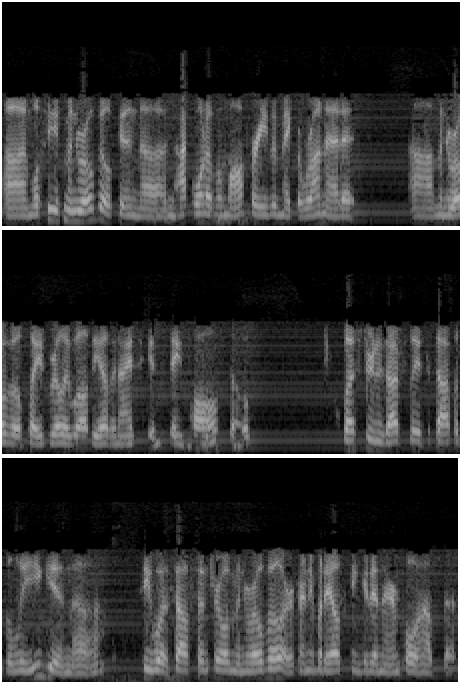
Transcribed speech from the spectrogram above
um, we'll see if Monroeville can, uh, knock one of them off or even make a run at it. Um, Monroeville played really well the other night against St. Paul. So, Western is obviously at the top of the league and, uh, see what South Central and Monroeville or if anybody else can get in there and pull an upset.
